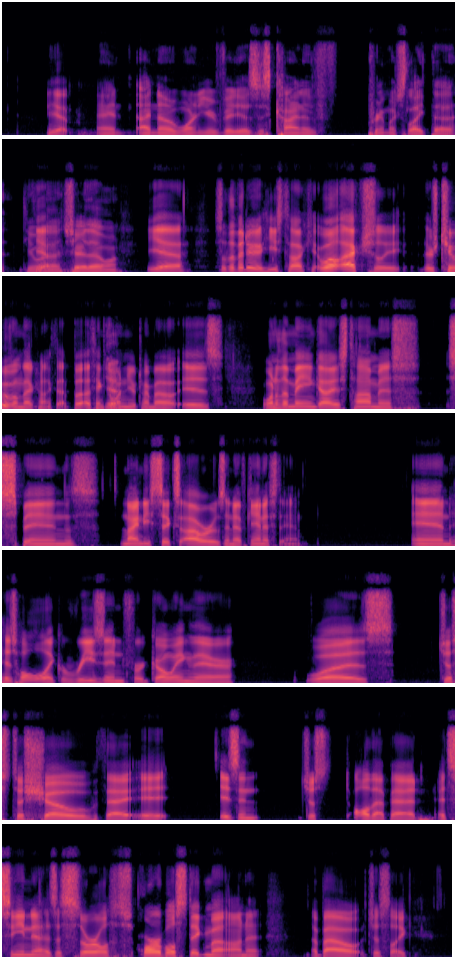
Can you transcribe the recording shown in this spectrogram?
yep And I know one of your videos is kind of pretty much like that. Do you Yeah. want to share that one? yeah so the video he's talking well actually there's two of them that are kind of like that but i think the Yeah. one you're talking about is one of the main guys thomas spends 96 hours in afghanistan and his whole like reason for going there was just to show that it isn't just all that bad. It's seen as a sorrel- horrible stigma on it about just like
